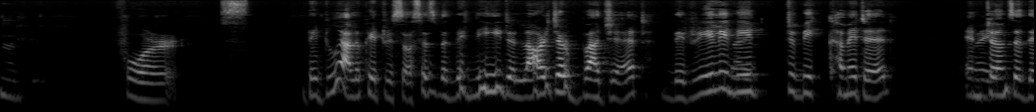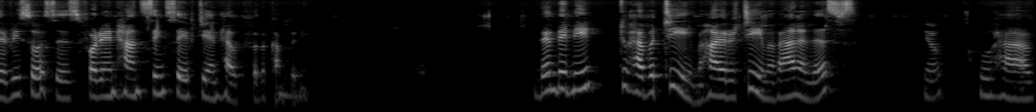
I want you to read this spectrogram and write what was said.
Hmm. for they do allocate resources but they need a larger budget they really Right. need to be committed in Right. terms of their resources for enhancing safety and health for the company then they need to have a team hire a team of analysts Yeah. Who have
